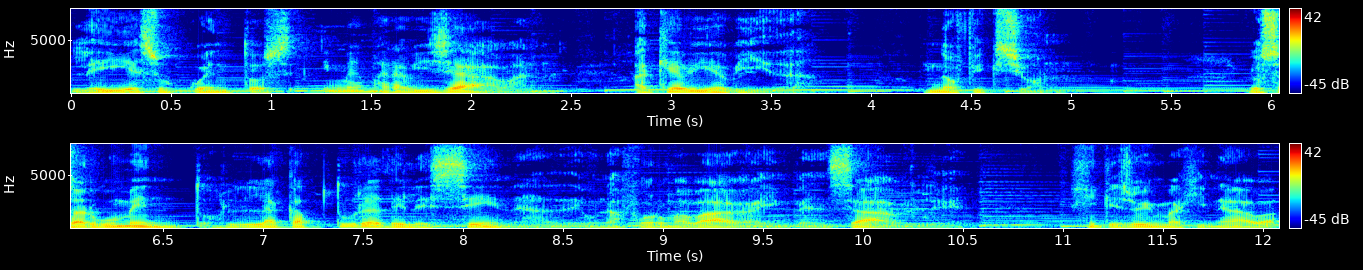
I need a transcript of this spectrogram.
leía sus cuentos y me maravillaban. Aquí había vida, no ficción. Los argumentos, la captura de la escena de una forma vaga e impensable, y que yo imaginaba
